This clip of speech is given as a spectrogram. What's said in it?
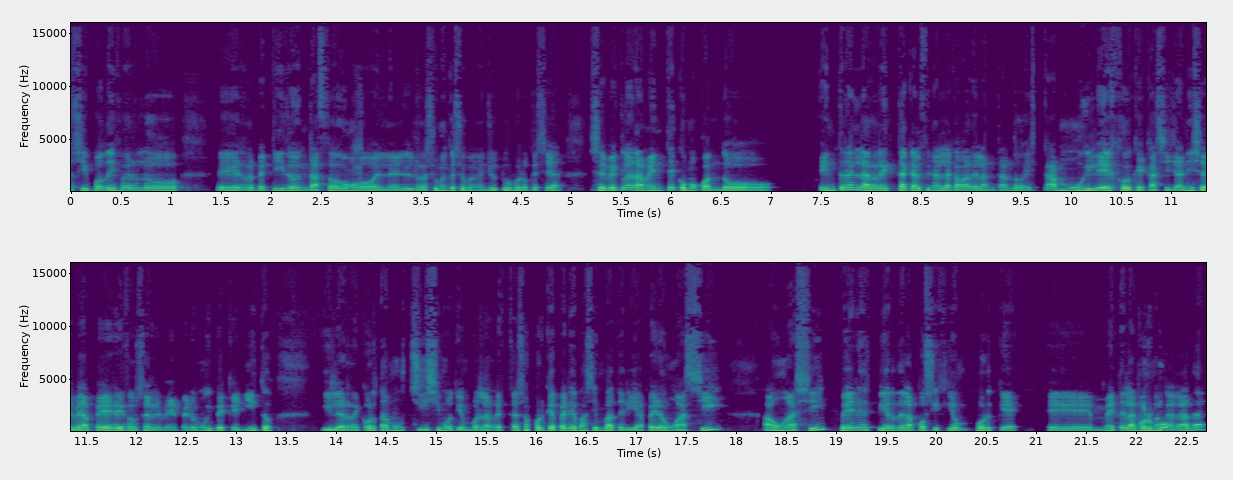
si podéis verlo eh, repetido en Dazón o en el resumen que suben en YouTube o lo que sea, se ve claramente como cuando entra en la recta que al final le acaba adelantando, está muy lejos, que casi ya ni se ve a Pérez o se le ve pero muy pequeñito y le recorta muchísimo tiempo en la recta. Eso es porque Pérez va sin batería, pero aún así, aún así, Pérez pierde la posición porque eh, mete la misma cagada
